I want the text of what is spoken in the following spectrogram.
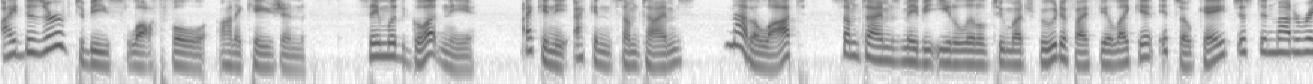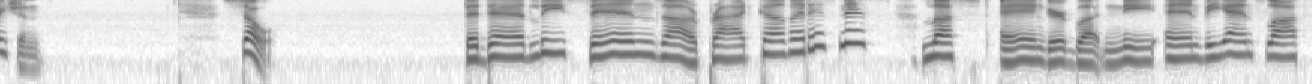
I deserve to be slothful on occasion. Same with gluttony. I can eat. I can sometimes, not a lot. Sometimes maybe eat a little too much food if I feel like it. It's okay, just in moderation. So, The deadly sins are pride, covetousness, lust, anger, gluttony, envy, and sloth.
